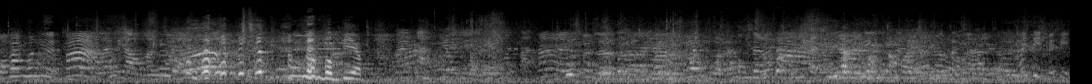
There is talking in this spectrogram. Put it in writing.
วฟังคนอื่นป้าแม่บ่เบียบไม่ติดไม่ติด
